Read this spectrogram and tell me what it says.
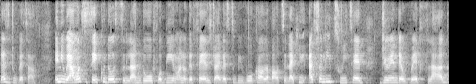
let's do better. Anyway, I want to say kudos to Lando for being one of the first drivers to be vocal about it. Like, he actually tweeted during the red flag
